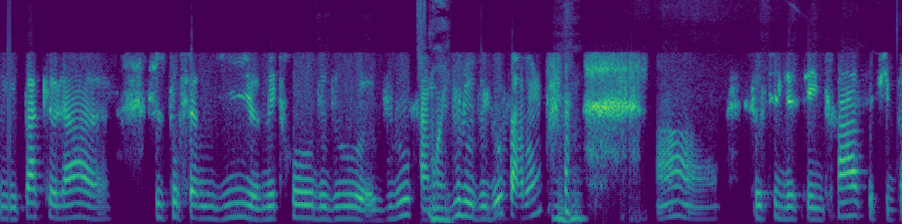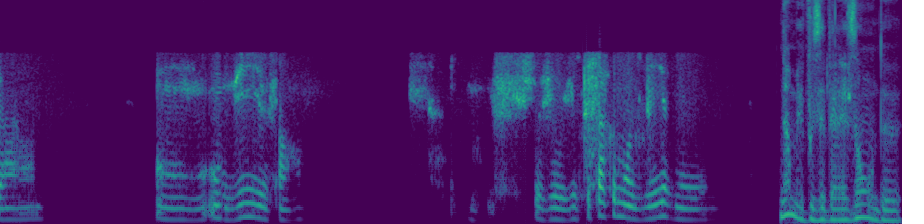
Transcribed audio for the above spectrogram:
On n'est pas que là juste pour faire une vie métro, dodo, boulot, enfin boulot, dodo, pardon. Mhm. Ah, c'est aussi de laisser une trace et puis ben, on, on vit, enfin, je ne sais pas comment dire. Mais... Non, mais vous avez raison de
